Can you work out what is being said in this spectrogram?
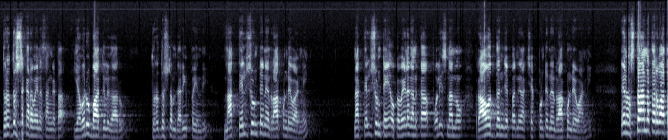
దురదృష్టకరమైన సంఘట. ఎవరు బాధ్యులు గారు? దురదృష్టం జరిగిపోయింది. నాకు తెలిసి ఉంటే నేను రాకుండేవాడిని. నాకు తెలిసి ఉంటే ఒకవేళ కనుక పోలీస్ నన్ను రావద్దని చెప్పని నాకు చెప్పుంటే నేను రాకుండేవాడిని. నేను వస్తా అన్న తర్వాత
